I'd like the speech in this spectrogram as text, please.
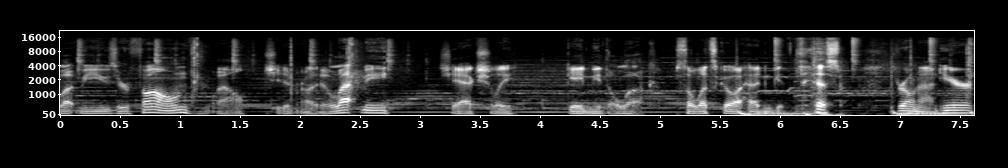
let me use her phone. Well, she didn't really let me. She actually gave me the look. So let's go ahead and get this thrown on here.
